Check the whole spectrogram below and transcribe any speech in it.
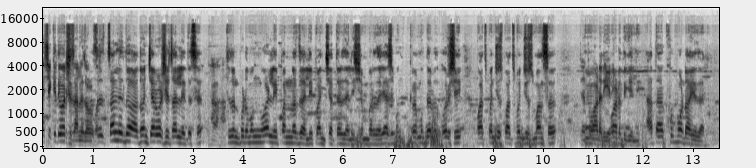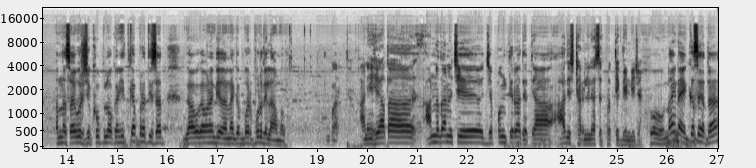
असे किती वर्ष झाले जवळपास? असं चालले दो- दोन चार वर्ष चालले तसं. हा हा. तिथून पुढे मग वाढले पन्नास झाली पंच्याहत्तर झाली शंभर झाली. असं मग क्रम दर वर्षी पाच पंचवीस पाच पंचवीस माणसं त्यात वाढत गेली. वाढत गेली. आता खूप मोठा हे झालं. पन्नासाव्या वर्षी खूप लोकांनी इतका प्रतिसाद गावोगावाने दिला ना का भरपूर दिला आम्हाला. बर. आणि हे आता अन्नदानाचे जे पंक्ती राहतात त्या आधीच ठरलेल्या असतात प्रत्येक दिंडीच्या. हो नाही नाही. कसं आहे आता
